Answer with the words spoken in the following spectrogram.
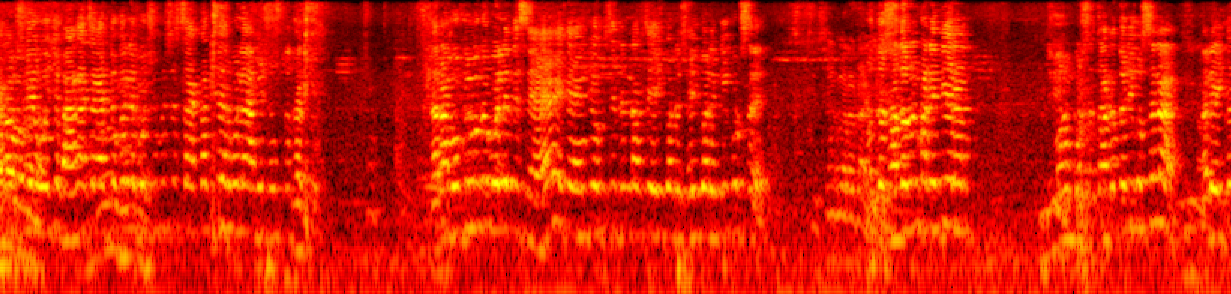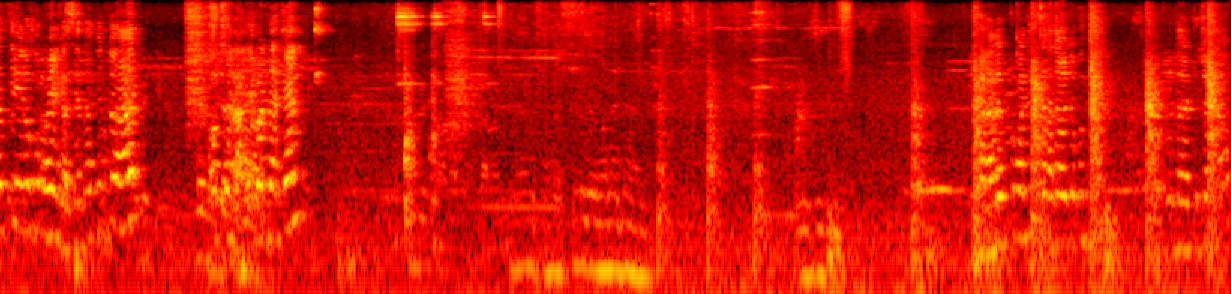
এখন সে ওই যে ভাঙা চায়ের দোকানে বসে বসে চা খাচ্ছে আর বলে আমি সুস্থ থাকব তারা মুখে মুখে বলে দিছে হ্যাঁ এটা অ্যান্টিঅক্সিডেন্ট আছে এই করে সেই করে কি করছে? তো সাধারণ পানি দিয়ে রান। গরম করছে চাটা তৈরি করছে না? তাহলে এটা তো এরকম হয়ে গেছে এটা কিন্তু আর হচ্ছে না। এবার দেখেন। এখানে আরেকটু পানি চা দাও যখন একটু একটু চা দাও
